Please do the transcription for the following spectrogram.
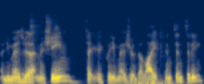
And you measure that machine technically measure the light intensity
